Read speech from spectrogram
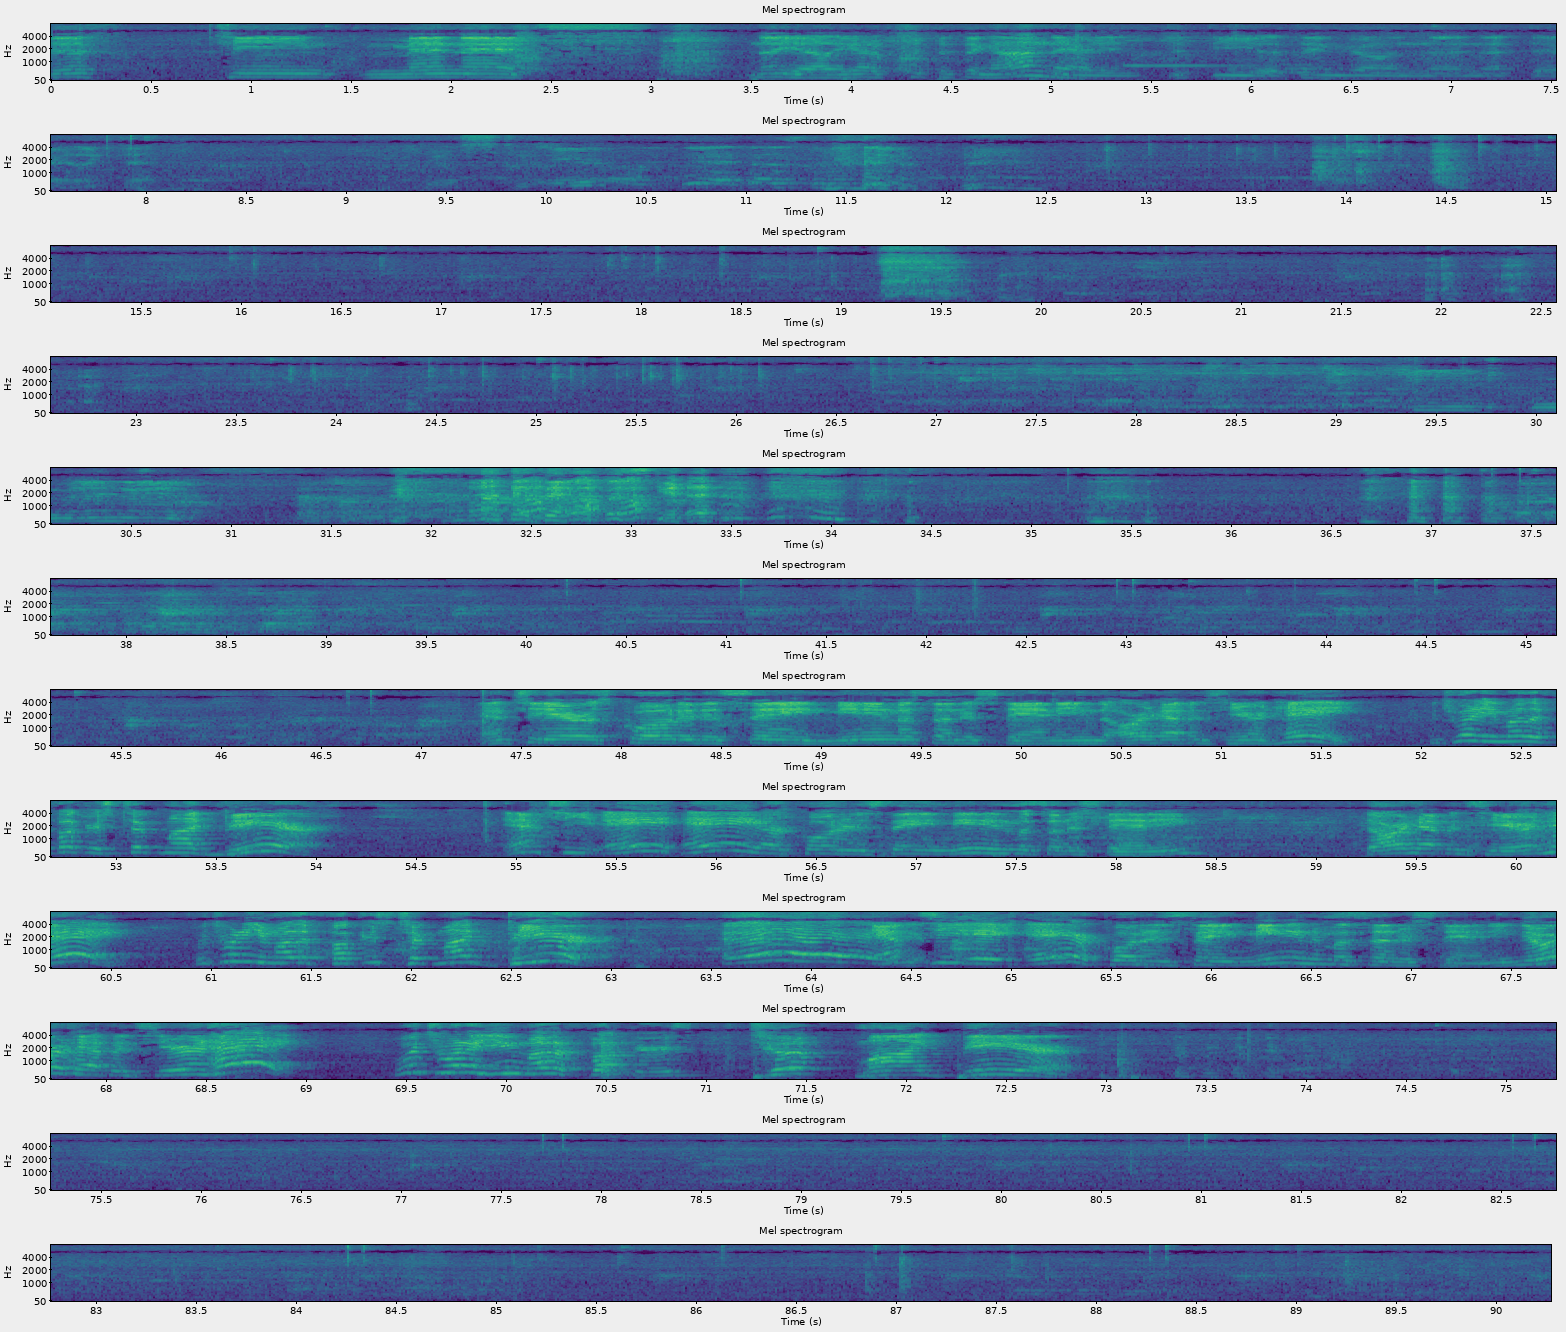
15 minutes. No, yeah, you gotta put the thing on there to get the uh, thing going, uh, not there, like that. Yes, too. Fifteen minutes. that was good. MTAA is quoted as saying, meaning misunderstanding, the art happens here, and hey, which one of you motherfuckers took my beer? MTAA are quoted as saying, meaning misunderstanding, the art happens here, and hey, which one of you motherfuckers took my beer? Quoted as saying, meaning a misunderstanding. The art happens here, and hey, which one of you motherfuckers took my beer?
